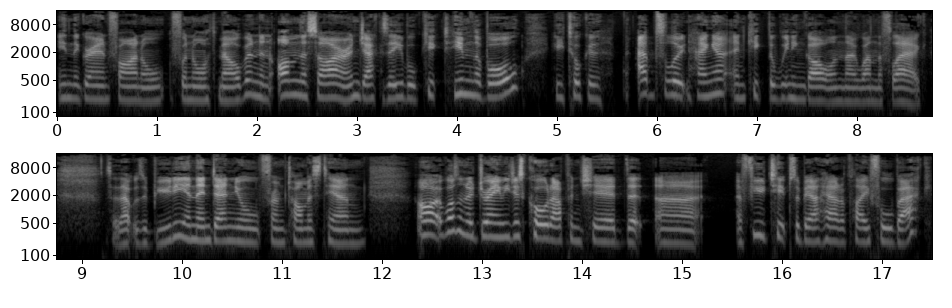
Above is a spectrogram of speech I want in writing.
in the grand final for North Melbourne, and on the siren, Jack Ziebell kicked him the ball. He took an absolute hanger and kicked the winning goal, and they won the flag. So that was a beauty. And then Daniel from Thomastown, oh, it wasn't a dream. He just called up and shared that uh, a few tips about how to play fullback.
